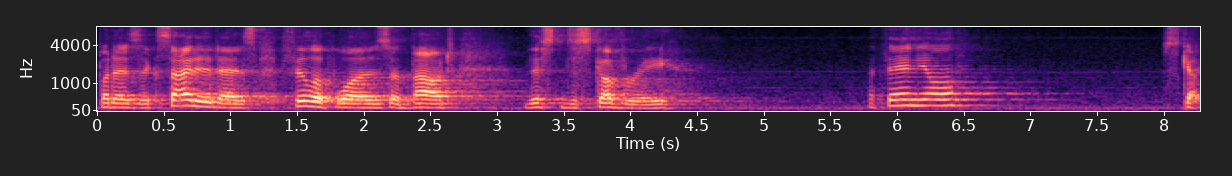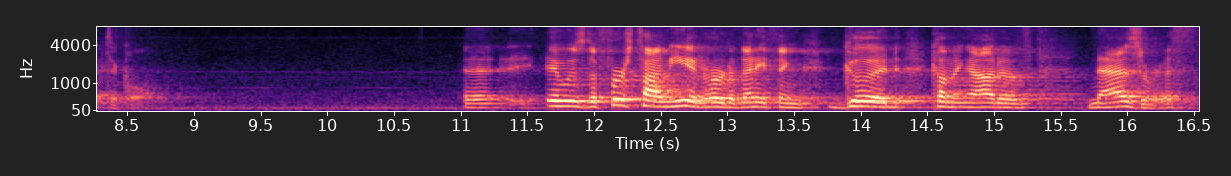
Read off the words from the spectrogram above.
But as excited as Philip was about this discovery, Nathanael, skeptical. Uh, it was the first time he had heard of anything good coming out of Nazareth.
